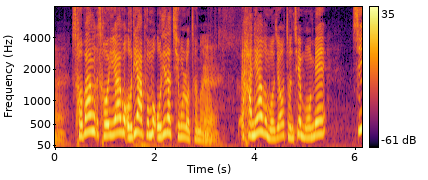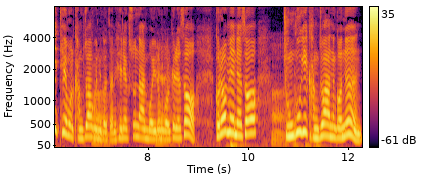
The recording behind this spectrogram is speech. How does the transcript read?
예. 서방, 서의학은 어디 아프면 어디다 침을 놓잖아요. 예. 한의학은 뭐죠? 전체 몸에 시스템을 강조하고 어. 있는 거잖아요. 혈액 순환 뭐 이런 예. 걸. 그래서 그런 면에서 어. 중국이 강조하는 거는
